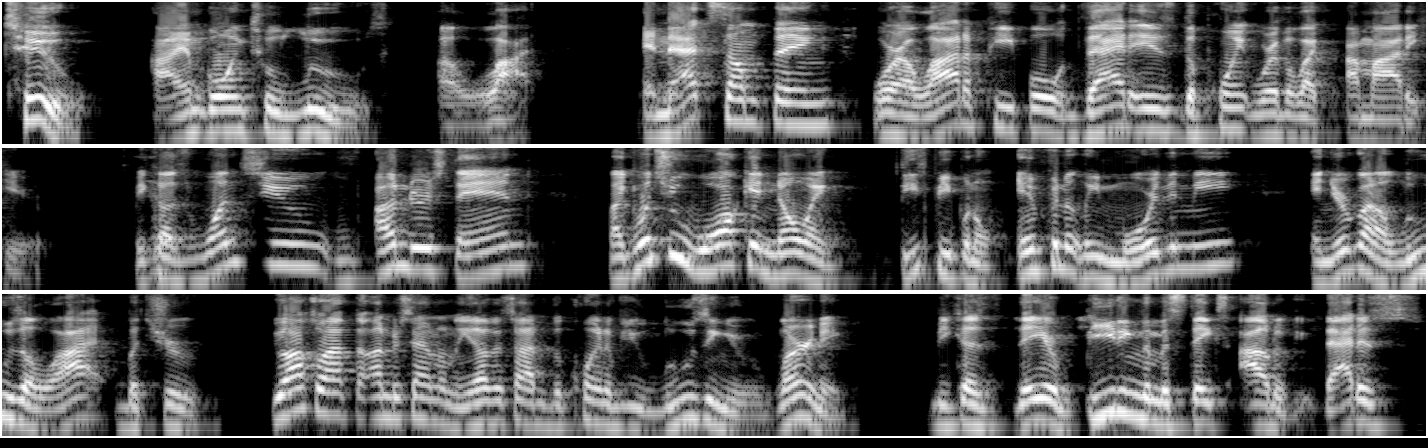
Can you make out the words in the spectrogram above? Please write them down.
Two, I am going to lose a lot. And that's something where a lot of people, that is the point where they're like, I'm out of here. Because once you understand, like once you walk in knowing these people know infinitely more than me, and you're gonna lose a lot, but you're you also have to understand on the other side of the coin of you losing, you're learning because they are beating the mistakes out of you. That is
